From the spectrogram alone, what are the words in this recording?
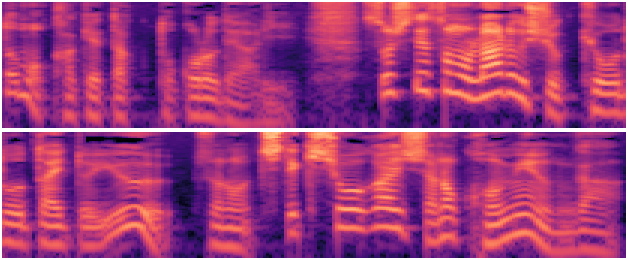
最も欠けたところであり、そしてそのラルシュ共同体という、その知的障害者のコミューンが、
